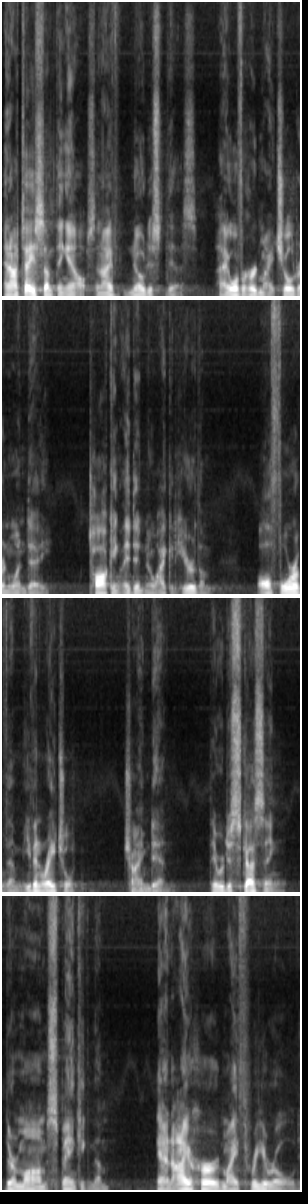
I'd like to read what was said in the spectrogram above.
And I'll tell you something else, and I've noticed this. I overheard my children one day talking. They didn't know I could hear them. All four of them, even Rachel, chimed in. They were discussing their mom spanking them. And I heard my three year old,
